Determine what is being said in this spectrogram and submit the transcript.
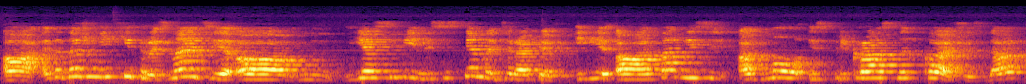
А, это даже не хитрость. Знаете, а, я семейный системный терапевт, и а, там есть одно из прекрасных качеств, да,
